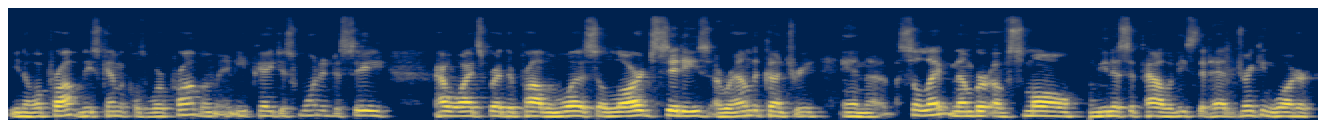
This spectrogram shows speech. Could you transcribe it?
you know, a problem. These chemicals were a problem, and EPA just wanted to see how widespread the problem was. So large cities around the country and a select number of small municipalities that had drinking water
